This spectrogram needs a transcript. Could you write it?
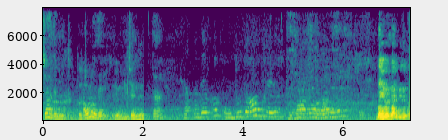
ચા તો એવું ડિઝાઇન છે દહીં વઘાર દીધું.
